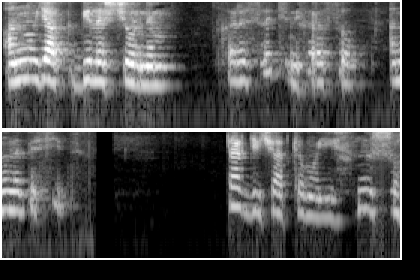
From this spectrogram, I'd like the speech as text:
А ну як біле з чорним? Чи не хорошо? А ну напишіть. Так, дівчатка мої, ну що?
